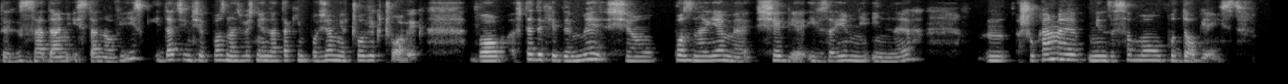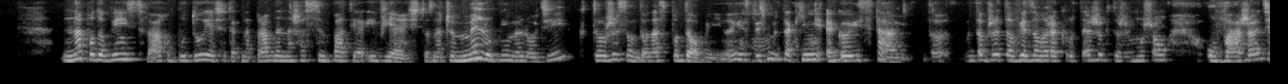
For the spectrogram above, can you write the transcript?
tych zadań i stanowisk i dać im się poznać właśnie na takim poziomie człowiek-człowiek, bo wtedy, kiedy my się poznajemy siebie i wzajemnie innych, mm, szukamy między sobą podobieństw na podobieństwach buduje się tak naprawdę nasza sympatia i więź. To znaczy, my lubimy ludzi, którzy są do nas podobni. No i jesteśmy takimi egoistami. To, dobrze to wiedzą rekruterzy, którzy muszą uważać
